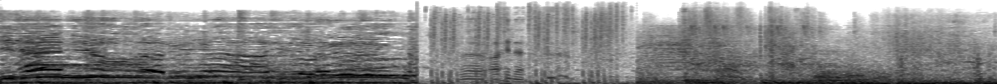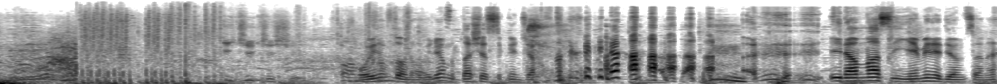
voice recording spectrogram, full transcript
giden yılları aynen. Oyunum dondu biliyor musun? Daşa sıkınca. İnanmazsın yemin ediyorum sana.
